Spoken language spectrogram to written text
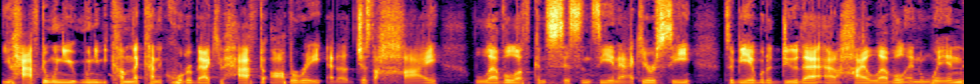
you have to when you when you become that kind of quarterback, you have to operate at a just a high level of consistency and accuracy to be able to do that at a high level and win.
